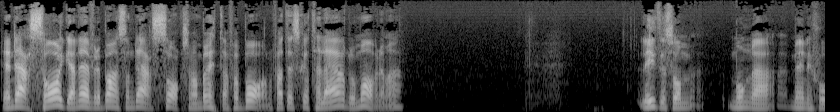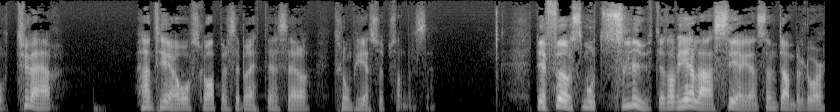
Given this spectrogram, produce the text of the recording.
den där sagan är väl bara en sån där sak som man berättar för barn för att det ska ta lärdom av den. Va? Lite som många människor tyvärr hanterar vår skapelseberättelse eller tron på Jesu uppståndelse. Det är först mot slutet av hela serien som Dumbledore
